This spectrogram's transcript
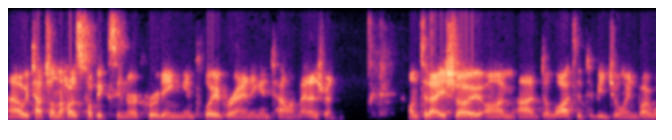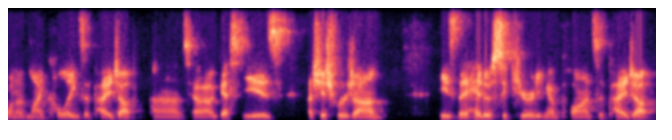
Uh, we touch on the hottest topics in recruiting, employer branding, and talent management. On today's show, I'm uh, delighted to be joined by one of my colleagues at PageUp. Uh, so, our guest is Ashish Rajan. He's the head of security and compliance at PageUp.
